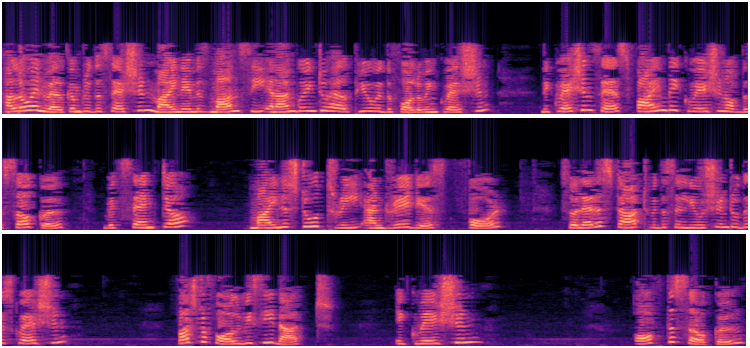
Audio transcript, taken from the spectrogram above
Hello and welcome to the session. My name is Mansi and I'm going to help you with the following question. The question says find the equation of the circle with center minus 2, 3 and radius 4. So let us start with the solution to this question. First of all, we see that equation of the circle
